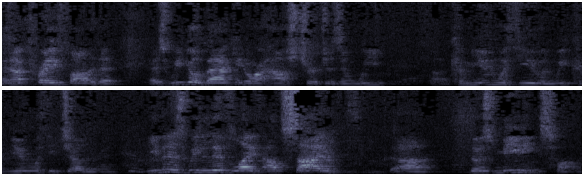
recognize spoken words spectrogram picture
And I pray, Father, that as we go back into our house churches and we uh, commune with you and we commune with each other, and even as we live life outside of uh, those meetings, Father,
